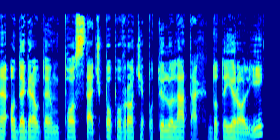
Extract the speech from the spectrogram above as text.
e, odegrał tę postać po powrocie, po tylu latach do tej roli.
